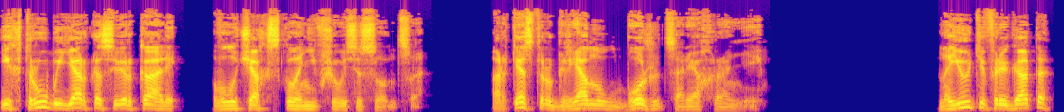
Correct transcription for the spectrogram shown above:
Их трубы ярко сверкали в лучах склонившегося солнца. Оркестр грянул «Боже, царя храни». На юте фрегата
